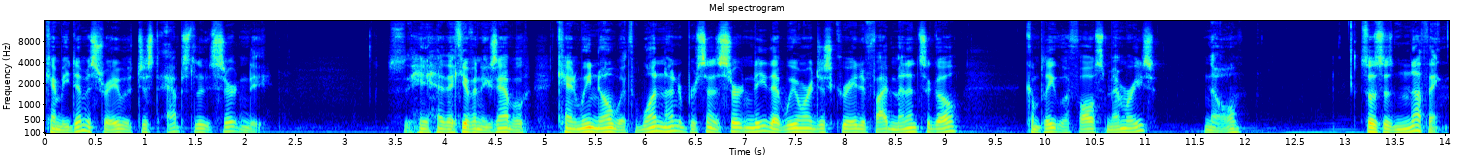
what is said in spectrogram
can be demonstrated with just absolute certainty. So, yeah, they give an example. Can we know with 100% certainty that we weren't just created five minutes ago, complete with false memories? No. So it says nothing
